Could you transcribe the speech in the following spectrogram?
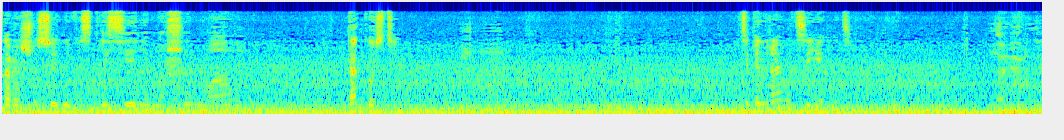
Хорошо, сегодня воскресенье, машин мало. Да, Костя? Тебе нравится ехать? Наверное.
